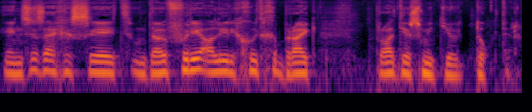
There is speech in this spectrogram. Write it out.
En soos hy gesê het, onthou voor jy al hierdie goed gebruik, praat eers met jou dokter.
